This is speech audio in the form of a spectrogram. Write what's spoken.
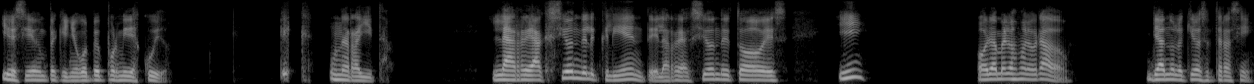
y recibe un pequeño golpe por mi descuido. ¡Clic! Una rayita. La reacción del cliente, la reacción de todo es, y ahora me lo has malogrado. Ya no lo quiero aceptar así.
